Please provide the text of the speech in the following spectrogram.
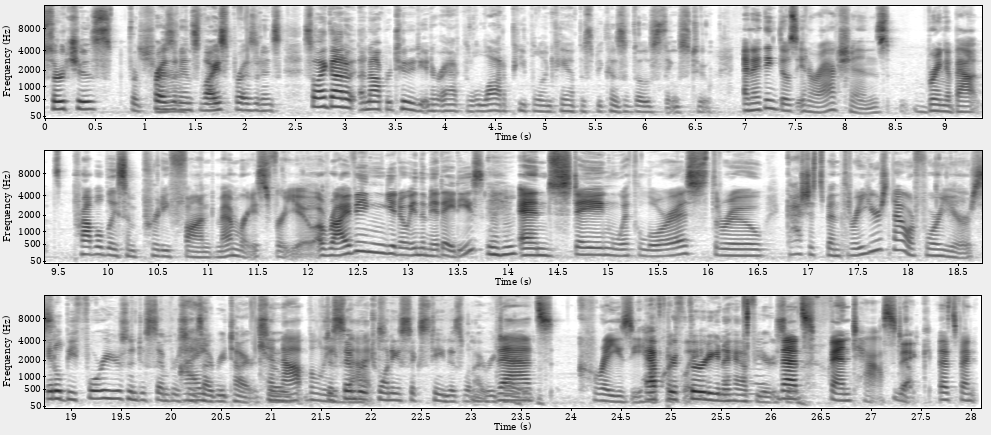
searches for presidents, vice presidents. So I got a, an opportunity to interact with a lot of people on campus because of those things too. And I think those interactions bring about probably some pretty fond memories for you. Arriving, you know, in the mid 80s mm-hmm. and staying with Loras through, gosh, it's been three years now or four years? It'll be four years in December since I, I retired. cannot believe December that. 2016 is when I retired. That's crazy. How after quickly. 30 and a half years. That's fantastic. That's fan-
